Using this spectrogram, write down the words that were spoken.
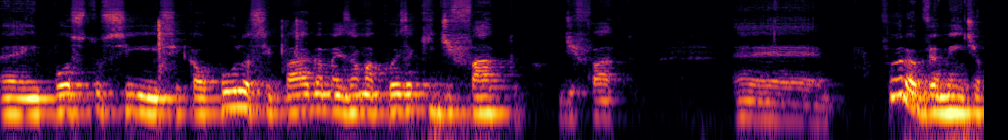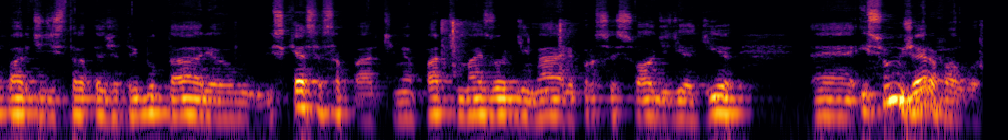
É, imposto se, se calcula, se paga, mas é uma coisa que, de fato, de fato, é, fora, obviamente, a parte de estratégia tributária, esquece essa parte, né? a parte mais ordinária, processual de dia a dia, é, isso não gera valor.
